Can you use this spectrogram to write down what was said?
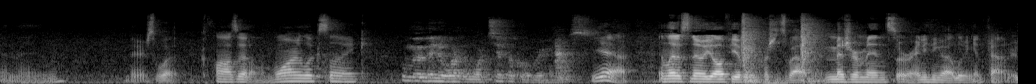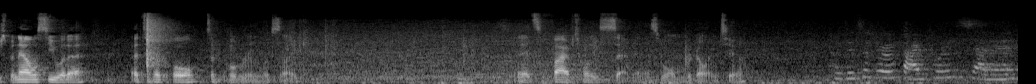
And then there's what closet closet armoire looks like. We'll move into one of the more typical rooms. Yeah. And let us know, y'all, if you have any questions about measurements or anything about living in Founders. But now we'll see what a, a typical typical room looks like. And it's 527 is what we're going to. This is room 527.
